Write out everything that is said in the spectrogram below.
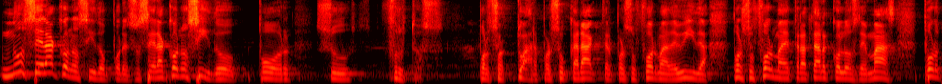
No será conocido por eso, será conocido por sus frutos, por su actuar, por su carácter, por su forma de vida, por su forma de tratar con los demás, por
